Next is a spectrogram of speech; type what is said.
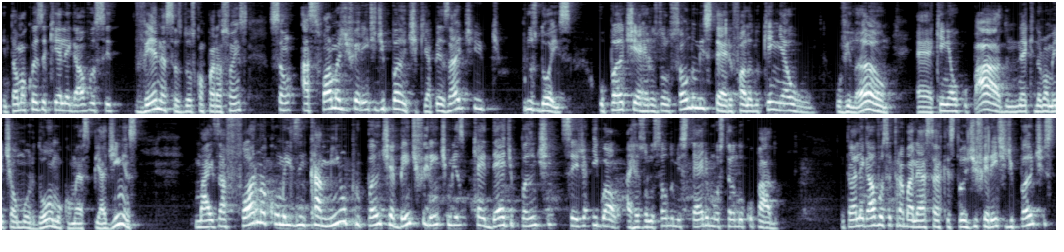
Então, uma coisa que é legal você ver nessas duas comparações são as formas diferentes de punch, que apesar de, para os dois, o punch é a resolução do mistério, falando quem é o, o vilão, é, quem é o culpado, né, que normalmente é o mordomo, como é as piadinhas, mas a forma como eles encaminham para o punch é bem diferente mesmo que a ideia de punch seja igual, a resolução do mistério mostrando o culpado. Então é legal você trabalhar essas questões diferentes de punches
